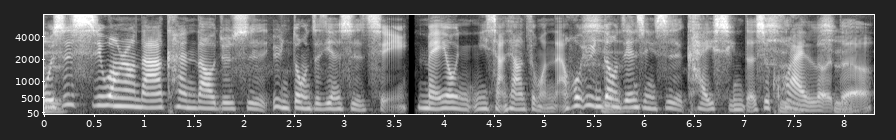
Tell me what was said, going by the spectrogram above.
我是希望让大家看到，就是运动这件事情没有你想象这么难，或运动这件事情是开心的，是，是快乐的。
